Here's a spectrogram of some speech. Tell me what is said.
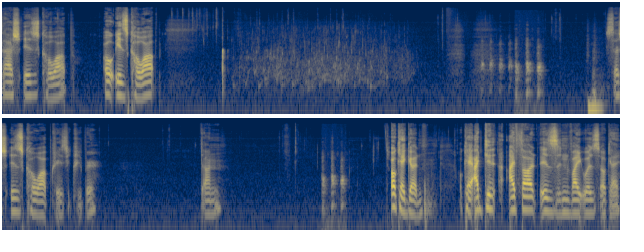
Slash is co-op. Oh, is co-op. Slash is co-op crazy creeper. Done. Okay, good. Okay, I didn't I thought his invite was okay.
